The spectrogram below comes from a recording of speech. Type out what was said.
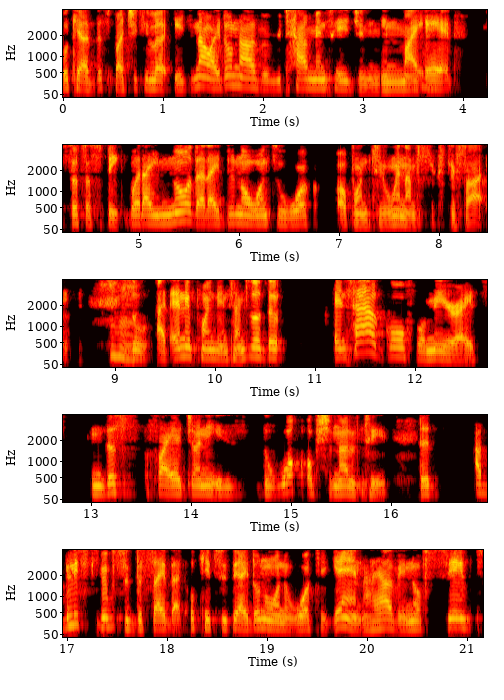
okay, at this particular age, now I don't have a retirement age in, in my mm-hmm. head, so to speak, but I know that I do not want to work up until when I'm 65. Mm-hmm. So at any point in time, so the entire goal for me, right, in this fire journey is the work optionality, the ability to be able to decide that, okay, today I don't want to work again. I have enough saved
